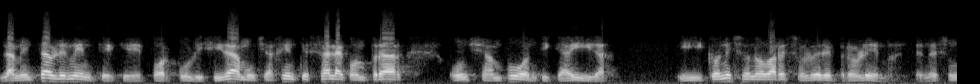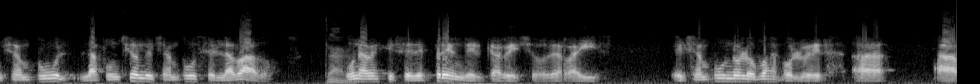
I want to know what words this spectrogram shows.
lamentablemente, que por publicidad mucha gente sale a comprar un shampoo anticaída y con eso no va a resolver el problema, ¿entendés? Un shampoo, la función del shampoo es el lavado. Claro. Una vez que se desprende el cabello de raíz, el shampoo no lo va a volver a, a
